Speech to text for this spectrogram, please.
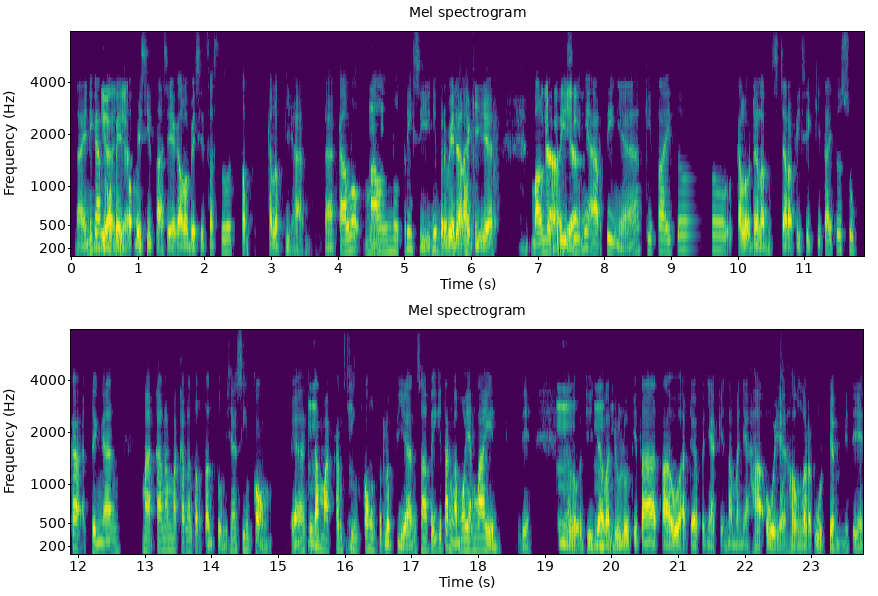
Nah, ini kan yeah, yeah. obesitas ya. Kalau obesitas itu kelebihan. Nah, kalau hmm. malnutrisi ini berbeda lagi ya. Malnutrisi yeah, yeah. ini artinya kita itu kalau dalam secara fisik kita itu suka dengan makanan-makanan tertentu, misalnya singkong. Ya, kita hmm. makan hmm. singkong berlebihan sampai kita nggak mau yang lain gitu ya. Hmm. Kalau di Jawa hmm. dulu kita tahu ada penyakit namanya HO ya, hunger udem gitu ya.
